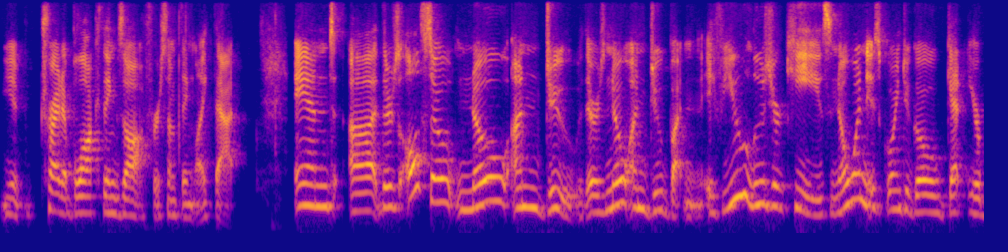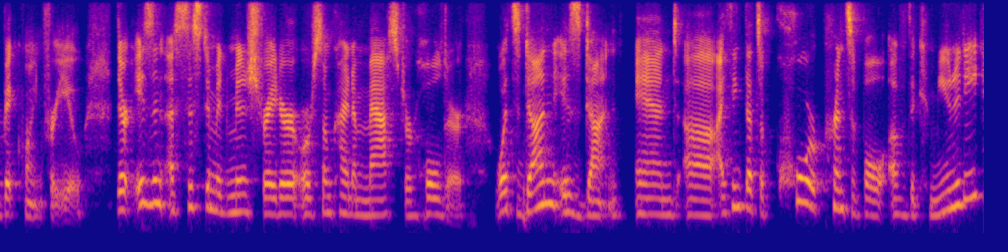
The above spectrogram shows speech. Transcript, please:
you try to block things off or something like that. And uh, there's also no undo. There's no undo button. If you lose your keys, no one is going to go get your Bitcoin for you. There isn't a system administrator or some kind of master holder. What's done is done. And uh, I think that's a core principle of the community.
